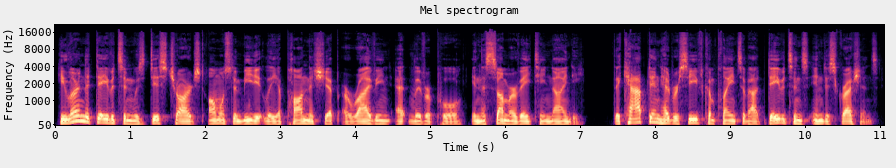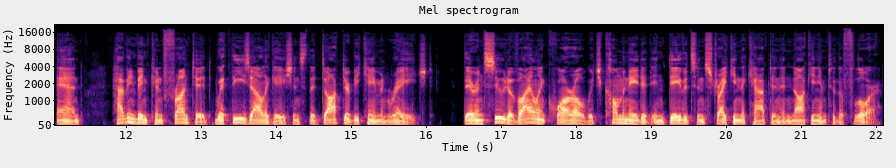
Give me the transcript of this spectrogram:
He learned that Davidson was discharged almost immediately upon the ship arriving at Liverpool in the summer of 1890. The captain had received complaints about Davidson's indiscretions, and, having been confronted with these allegations, the doctor became enraged. There ensued a violent quarrel which culminated in Davidson striking the captain and knocking him to the floor.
